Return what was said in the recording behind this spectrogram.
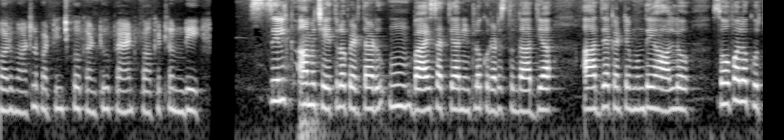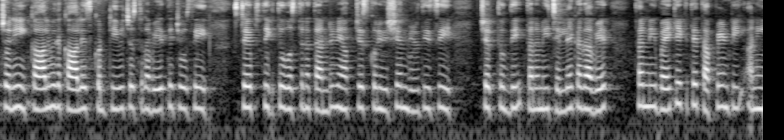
వాడు మాటలు పట్టించుకోకంటూ ప్యాంట్ పాకెట్లో నుండి సిల్క్ ఆమె చేతిలో పెడతాడు. బాయ్ సత్య ఇంట్లోకి నడుస్తుంది ఆద్య. ఆద్య కంటే ముందే హాల్లో సోఫాలో కూర్చొని కాలు మీద కాలేసుకొని టీవీ చూస్తున్న వేత్ని చూసి స్టెప్స్ దిగుతూ వస్తున్న తండ్రిని హక్ చేసుకుని విషయం విడదీసి చెప్తుంది. తను నీ చెల్లే కదా వేద్ తను నీ బైక్ ఎక్కితే తప్పేంటి? అని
